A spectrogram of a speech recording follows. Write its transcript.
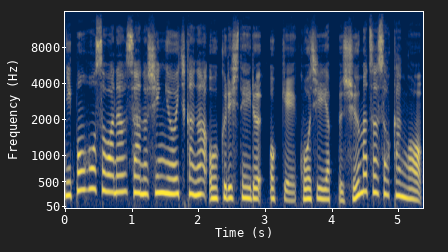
ニッポン放送アナウンサーの新行市佳がお送りしている OK Cozy up 週末増刊号。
